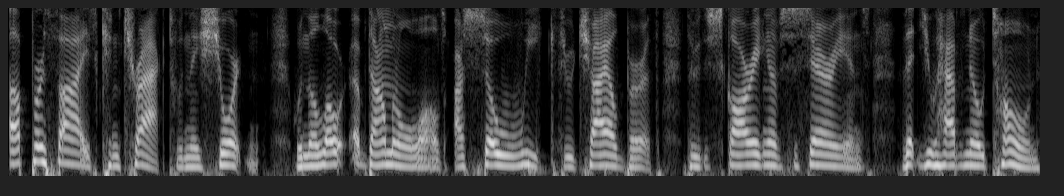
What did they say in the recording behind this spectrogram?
upper thighs contract, when they shorten, when the lower abdominal walls are so weak through childbirth, through the scarring of cesareans, that you have no tone,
